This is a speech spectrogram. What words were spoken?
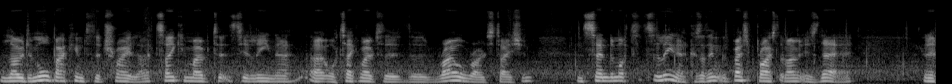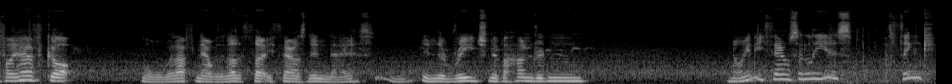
load them all back into the trailer, take them over to Zelina, uh, or take them over to the, the, railroad station and send them off to Zelina because I think the best price at the moment is there. And if I have got, well, we'll have now with another 30,000 in there, in the region of 100 and 90,000 litres, I think.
